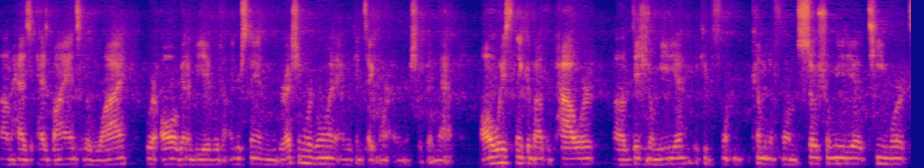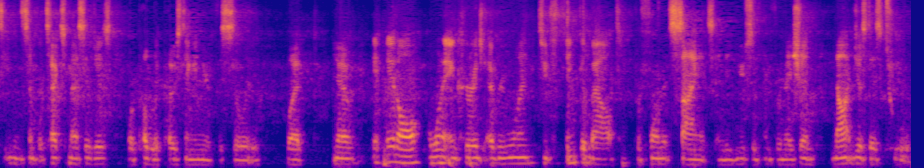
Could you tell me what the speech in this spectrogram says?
um, has has buy-in to the why. We're all going to be able to understand the direction we're going, and we can take more ownership in that. Always think about the power of digital media. It can form, come in the form of social media, teamwork, even simple text messages or public posting in your facility. But you know, in, in all, I want to encourage everyone to think about performance science and the use of information not just as tools.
